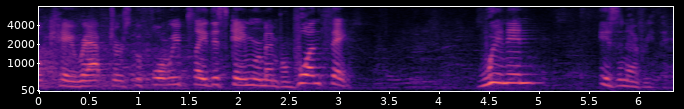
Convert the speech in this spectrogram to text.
Okay, Raptors, before we play this game, remember one thing winning isn't everything.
